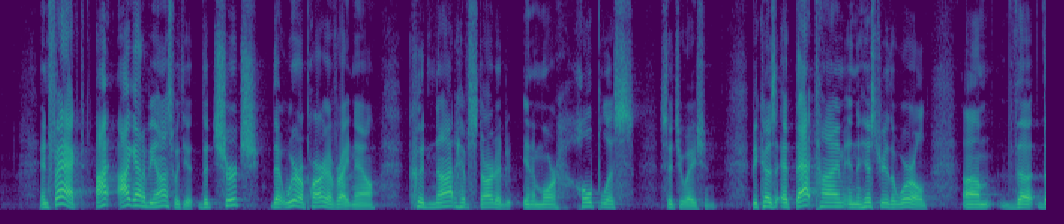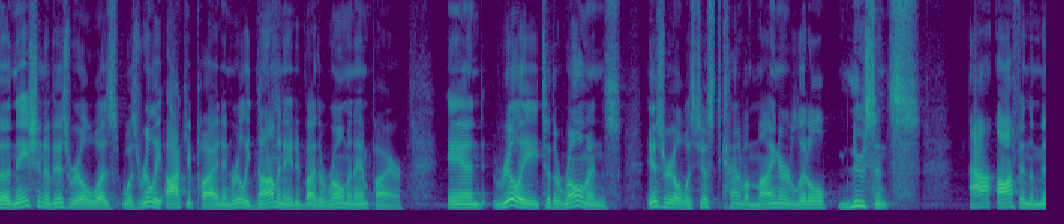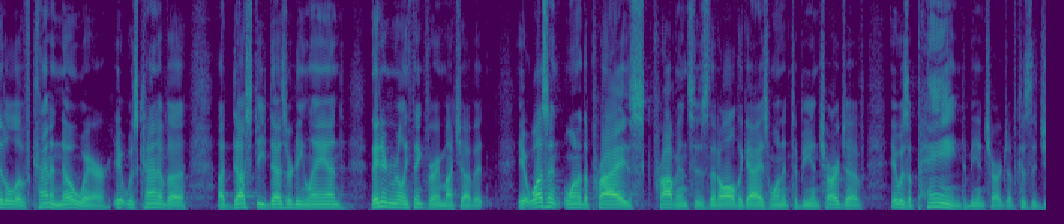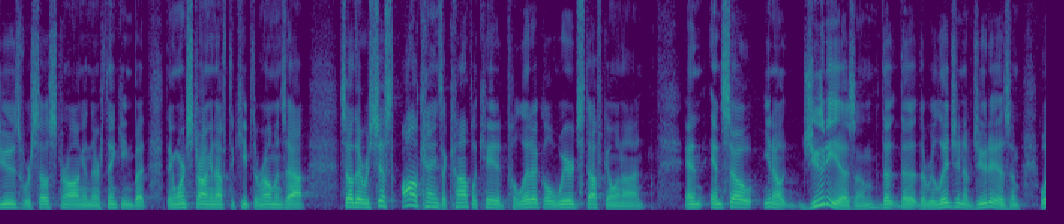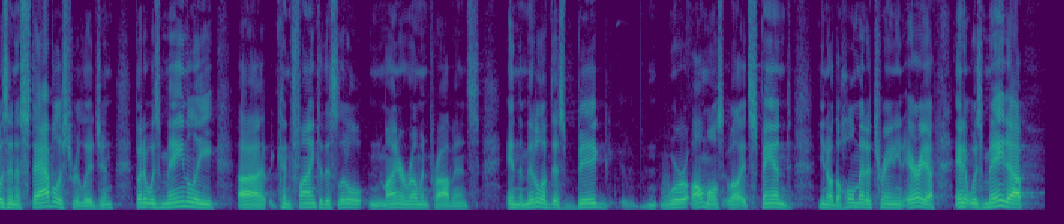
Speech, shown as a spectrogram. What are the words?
In fact, I, I got to be honest with you, the church that we're a part of right now could not have started in a more hopeless situation. Because at that time in the history of the world, um, the, the nation of Israel was, was really occupied and really dominated by the Roman Empire. And really, to the Romans, Israel was just kind of a minor little nuisance off in the middle of kind of nowhere. It was kind of a, a dusty, deserty land. They didn't really think very much of it. It wasn't one of the prize provinces that all the guys wanted to be in charge of. It was a pain to be in charge of because the Jews were so strong in their thinking, but they weren't strong enough to keep the Romans out. So there was just all kinds of complicated political, weird stuff going on. And, and so, you know, Judaism, the, the, the religion of Judaism, was an established religion, but it was mainly uh, confined to this little minor Roman province in the middle of this big world, almost, well, it spanned, you know, the whole Mediterranean area, and it was made up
